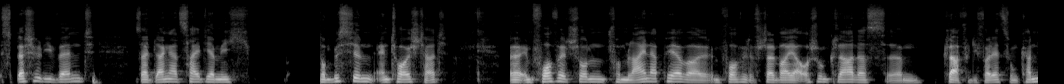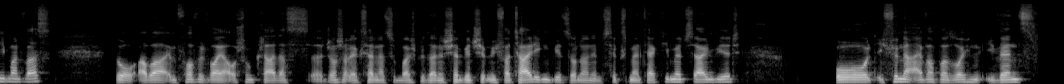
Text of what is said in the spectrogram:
Special Event seit langer Zeit, der mich so ein bisschen enttäuscht hat. Äh, Im Vorfeld schon vom Line-Up her, weil im Vorfeld war ja auch schon klar, dass ähm, klar, für die Verletzung kann niemand was. So, aber im Vorfeld war ja auch schon klar, dass äh, Josh Alexander zum Beispiel seine Championship nicht verteidigen wird, sondern im Six-Man-Tag-Team-Match sein wird. Und ich finde einfach, bei solchen Events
